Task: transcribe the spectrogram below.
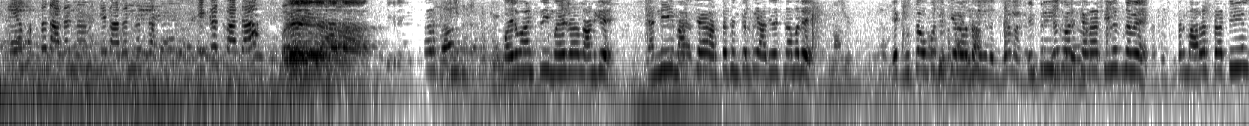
श्रेय फक्त दादांना म्हणजे दादांनाच जात. एकच वादा. पैलवान श्री महेश लांडगे यांनी मागच्या अर्थसंकल्पीय अधिवेशनामध्ये एक मुद्दा उपस्थित केला होता. पिंपरी चिंचवड शहरातीलच नव्हे तर महाराष्ट्रातील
